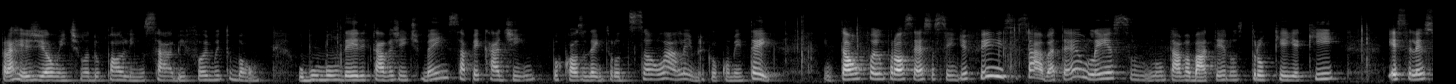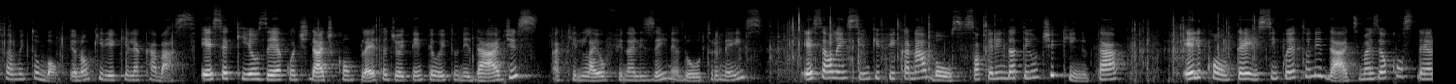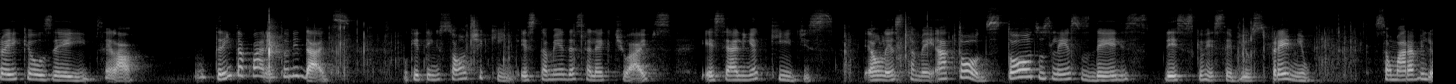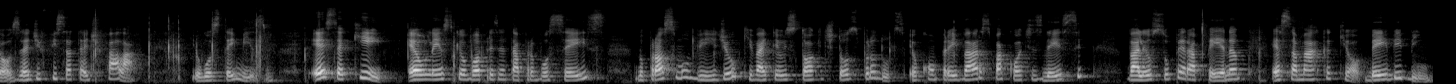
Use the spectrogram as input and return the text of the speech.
para a região íntima do Paulinho, sabe? Foi muito bom. O bumbum dele tava, gente, bem sapecadinho por causa da introdução lá, lembra que eu comentei? Então foi um processo assim difícil, sabe? Até o lenço não estava batendo, troquei aqui. Esse lenço foi muito bom, eu não queria que ele acabasse. Esse aqui eu usei a quantidade completa de 88 unidades, aquele lá eu finalizei, né, do outro mês. Esse é o lencinho que fica na bolsa, só que ele ainda tem um tiquinho, tá? Ele contém 50 unidades, mas eu considero aí que eu usei, sei lá, 30, 40 unidades, porque tem só um tiquinho. Esse também é da Select Wipes, esse é a linha Kids. É um lenço também. Ah, todos, todos os lenços deles, desses que eu recebi, os premium, são maravilhosos. É difícil até de falar. Eu gostei mesmo. Esse aqui é o lenço que eu vou apresentar para vocês no próximo vídeo, que vai ter o estoque de todos os produtos. Eu comprei vários pacotes desse, valeu super a pena. Essa marca aqui, ó, Baby Bean.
